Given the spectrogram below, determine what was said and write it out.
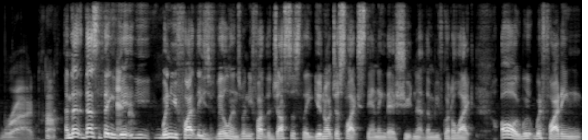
Right. Huh. And that, that's the thing. You, you, when you fight these villains, when you fight the Justice League, you're not just like standing there shooting at them. You've got to like, oh, we- we're fighting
